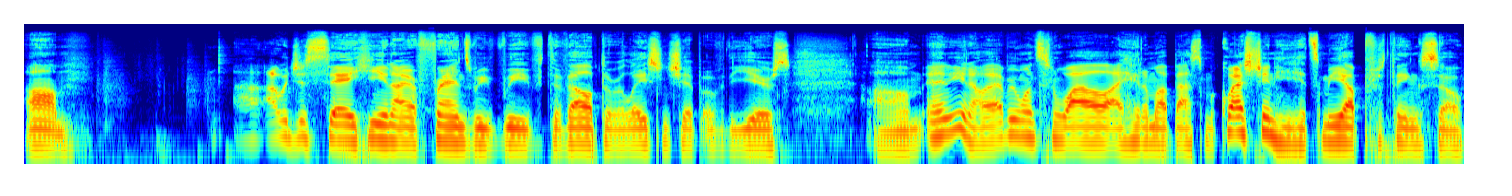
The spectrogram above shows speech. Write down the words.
Um, I would just say he and I are friends. We've we've developed a relationship over the years, um, and you know, every once in a while I hit him up, ask him a question. He hits me up for things. So,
